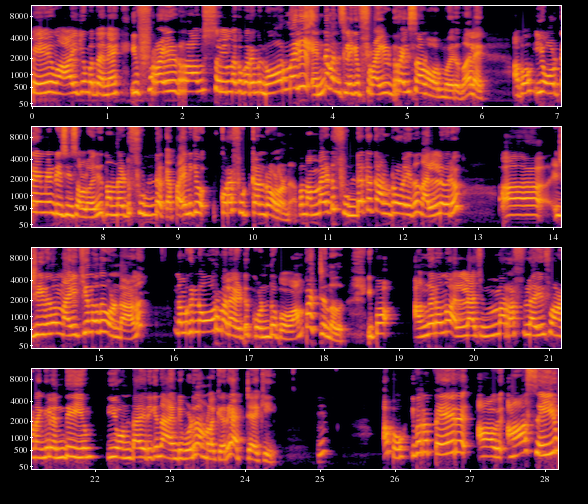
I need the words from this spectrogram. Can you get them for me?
പേര് വായിക്കുമ്പോൾ തന്നെ ഈ ഫ്രൈഡ് റാംസൽ എന്നൊക്കെ പറയുമ്പോൾ നോർമലി എന്റെ മനസ്സിലേക്ക് ഫ്രൈഡ് റൈസ് ആണ് ഓർമ്മ വരുന്നത് അല്ലേ? അപ്പോൾ ഈ ഓട്ടോ ഇമ്മ്യൂൺ ഡിസീസ് ഉള്ളവർ നന്നായിട്ട് ഫുഡൊക്കെ അപ്പം എനിക്ക് കുറെ ഫുഡ് കൺട്രോൾ ഉണ്ട്. അപ്പം നന്നായിട്ട് ഫുഡൊക്കെ കൺട്രോൾ ചെയ്ത് നല്ലൊരു ജീവിതം നയിക്കുന്നത് കൊണ്ടാണ് നമുക്ക് നോർമലായിട്ട് കൊണ്ടുപോകാൻ പറ്റുന്നത്. ഇപ്പോൾ അങ്ങനൊന്നും അല്ല ചുമ്മാ റഫ് ലൈഫ് ആണെങ്കിൽ എന്ത് ചെയ്യും? ഈ ഉണ്ടായിരിക്കുന്ന ആന്റിബോഡി നമ്മളെ കയറി അറ്റാക്ക് ചെയ്യും. അപ്പോൾ അപ്പോ ഇവരുടെ പേര് ആ സെയിം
